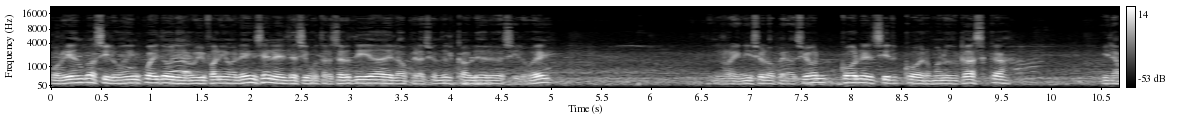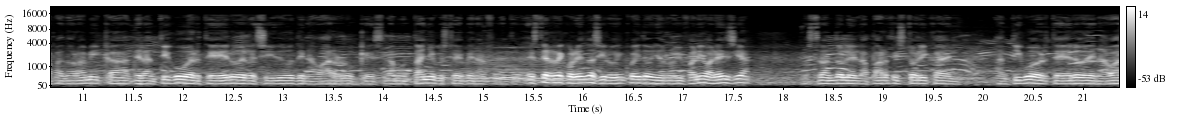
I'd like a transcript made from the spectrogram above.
recorriendo a Siloé en Cuay Doña Rubí Fani Valencia en el decimotercer día de la operación del cable aéreo de Siloé. El reinicio de la operación con el circo Hermanos Gasca y la panorámica del antiguo vertedero de residuos de Navarro, que es la montaña que ustedes ven al frente. Este recorriendo a Siloé en Cuay Doña Rubí Fani Valencia, mostrándole la parte histórica del antiguo vertedero de Navarro.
